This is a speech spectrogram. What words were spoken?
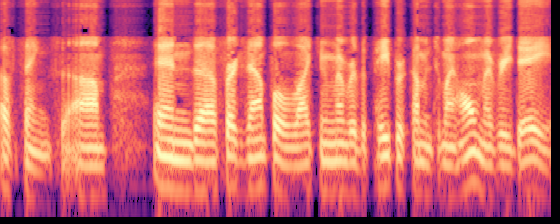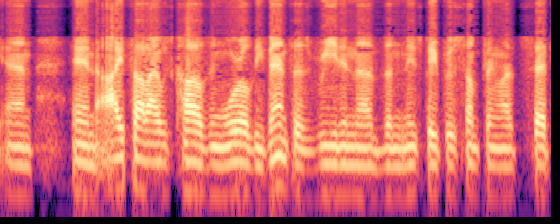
of things. Um, and uh, for example, I can remember the paper coming to my home every day, and and I thought I was causing world events. I was reading the, the newspaper something that said,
